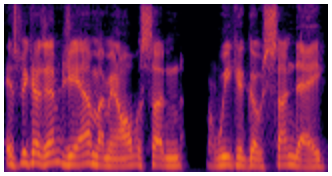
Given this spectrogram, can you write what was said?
it's because MGM, I mean, all of a sudden, a week ago Sunday,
